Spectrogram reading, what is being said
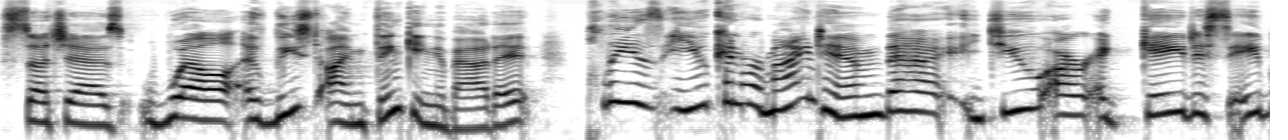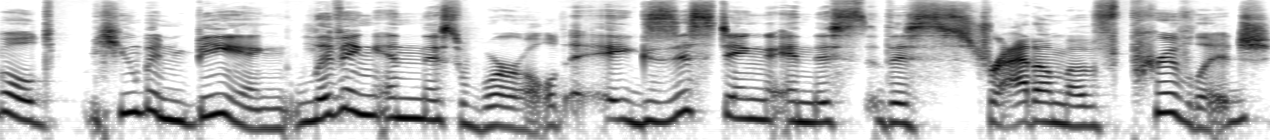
such as, well, at least I'm thinking about it, please, you can remind him that you are a gay disabled human being living in this world, existing in this, this stratum of privilege,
